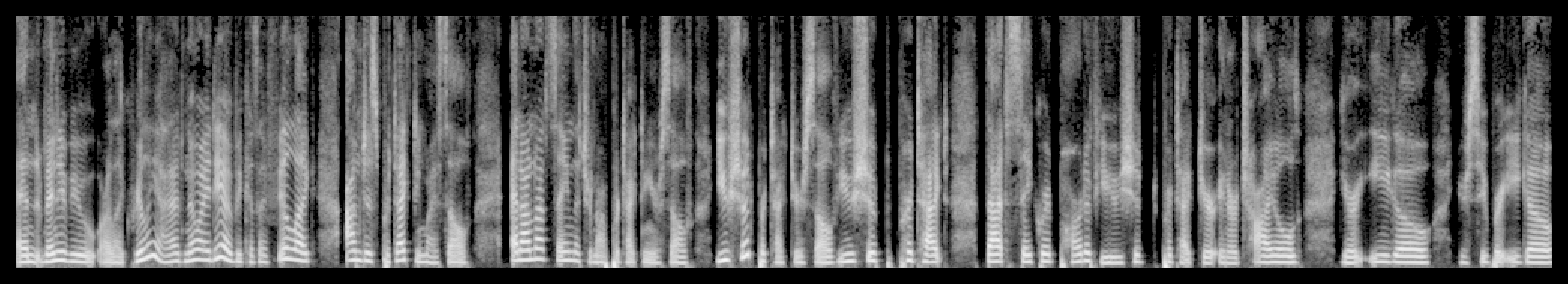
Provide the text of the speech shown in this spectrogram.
And many of you are like, really? I had no idea because I feel like I'm just protecting myself. And I'm not saying that you're not protecting yourself. You should protect yourself. You should protect that sacred part of you. You should protect your inner child, your ego, your super ego.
